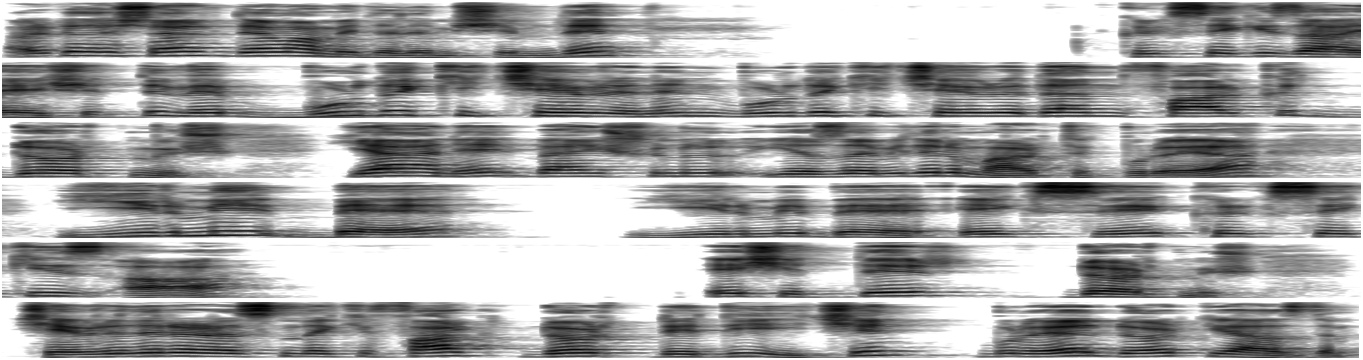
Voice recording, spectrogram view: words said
Arkadaşlar devam edelim şimdi. 48A'ya eşitti ve buradaki çevrenin buradaki çevreden farkı 4'müş. Yani ben şunu yazabilirim artık buraya. 20B 20B eksi 48A eşittir 4'müş. Çevreler arasındaki fark 4 dediği için buraya 4 yazdım.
